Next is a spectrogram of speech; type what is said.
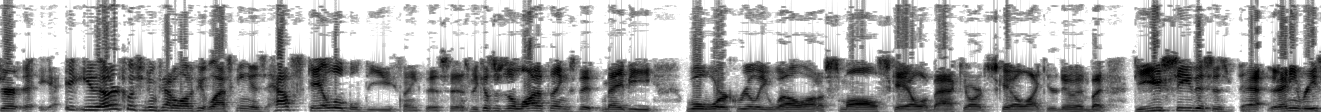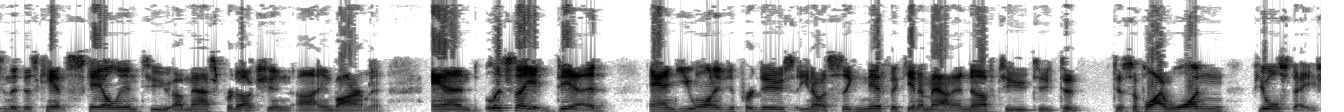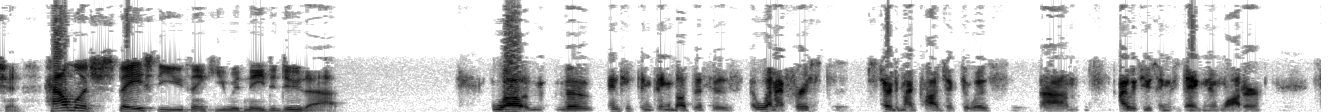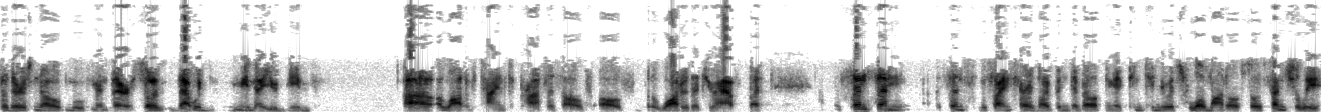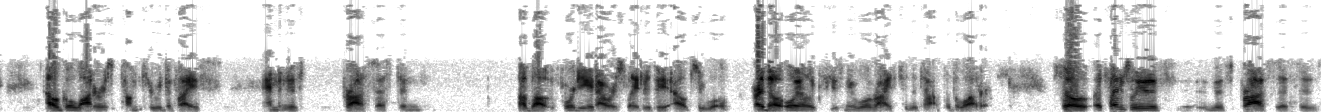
Sure. Uh, the other question we've had a lot of people asking is how scalable do you think this is? Because there's a lot of things that maybe will work really well on a small scale, a backyard scale like you're doing, but do you see this as any reason that this can't scale into a mass production uh, environment? And let's say it did, and you wanted to produce, you know, a significant amount, enough to, to, to, to supply one fuel station. How much space do you think you would need to do that? Well, the interesting thing about this is when I first started my project, it was um, I was using stagnant water, so there's no movement there. So that would mean that you'd need uh, a lot of time to process all of, all of the water that you have. But since then, since the science fairs, I've been developing a continuous flow model. So essentially, algal water is pumped through a device and it is processed and about 48 hours later the algae will, or the oil, excuse me, will rise to the top of the water. So essentially this, this process is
